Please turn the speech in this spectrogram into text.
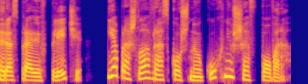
Расправив плечи, я прошла в роскошную кухню шеф-повара.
